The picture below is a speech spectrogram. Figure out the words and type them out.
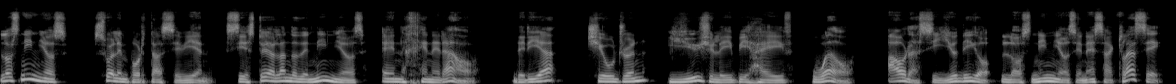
los niños suelen portarse bien. Si estoy hablando de niños en general, diría children usually behave well. Ahora, si yo digo los niños en esa clase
